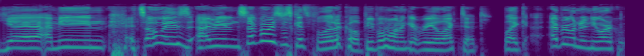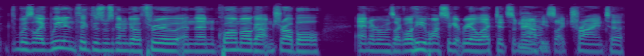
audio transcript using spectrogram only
Yeah, I mean, it's always, I mean, stuff always just gets political. People want to get reelected. Like, everyone in New York was like, we didn't think this was going to go through. And then Cuomo got in trouble. And everyone's like, well, he wants to get reelected. So now Yeah. he's like trying to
